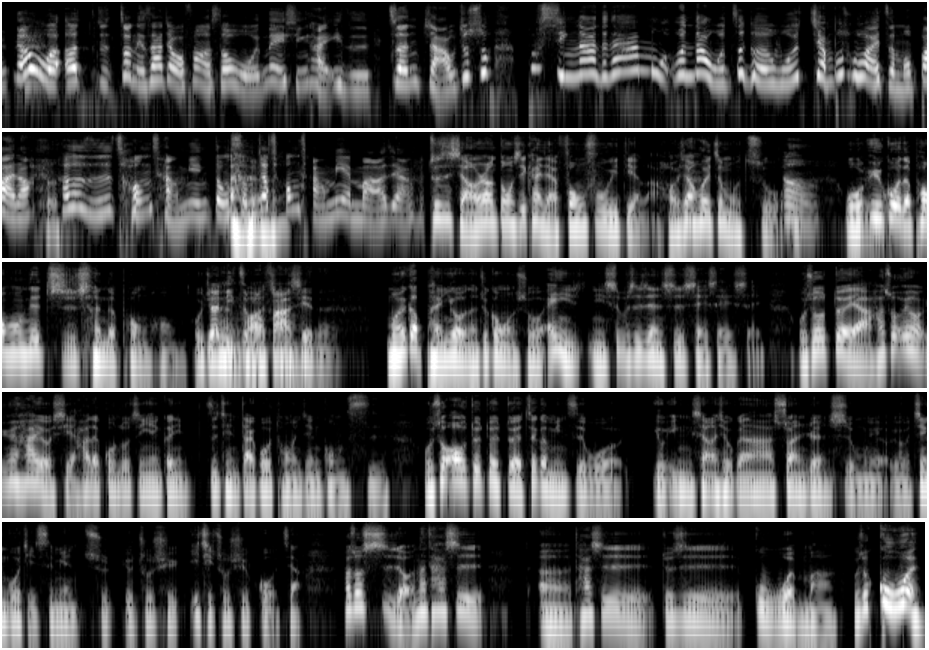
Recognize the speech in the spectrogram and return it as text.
然后我儿子，重点是他叫我放的时候，我内心还一直挣扎，我就说不行啊，等他问到我这个，我讲不出来怎么办？然后他说只是充场面，你懂什么叫充场面吗？这样就是想要让东西看起来丰富一点啦，好像会这么做。嗯，我遇过的碰轰是职称的碰轰，我觉得你怎么发现的？某一个朋友呢就跟我说：“哎，你你是不是认识谁谁谁？”我说：“对啊。”他说：“哎呦，因为他有写他的工作经验，跟你之前待过同一间公司。”我说：“哦，对对对，这个名字我有印象，而且我跟他算认识，我们有有见过几次面，出有出去一起出去过这样。”他说：“是哦，那他是呃，他是就是顾问吗？”我说：“顾问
